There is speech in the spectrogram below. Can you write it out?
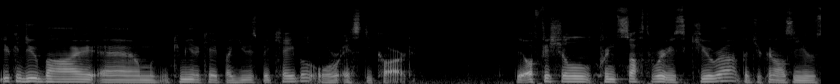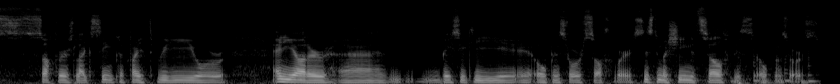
You can do by um, communicate by USB cable or SD card. The official print software is Cura, but you can also use softwares like Simplify 3D or any other uh, basically uh, open source software since the machine itself is open source.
